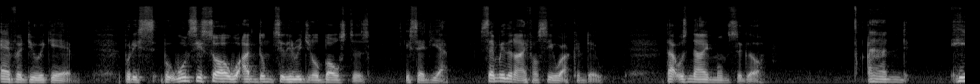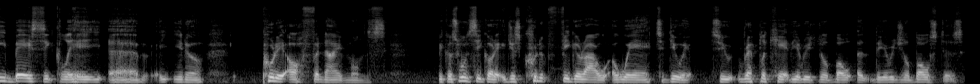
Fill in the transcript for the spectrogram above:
ever do again. But, he, but once he saw what I'd done to the original bolsters, he said, yeah, send me the knife, I'll see what I can do. That was nine months ago. And he basically, um, you know, put it off for nine months because once he got it, he just couldn't figure out a way to do it to replicate the original bol- uh, the original bolsters.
